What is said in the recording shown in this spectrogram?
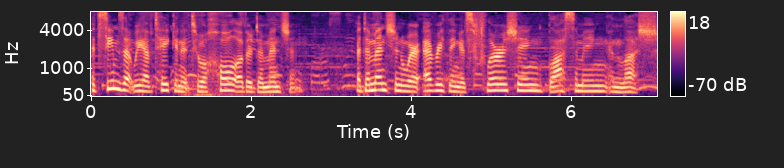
It seems that we have taken it to a whole other dimension, a dimension where everything is flourishing, blossoming, and lush.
